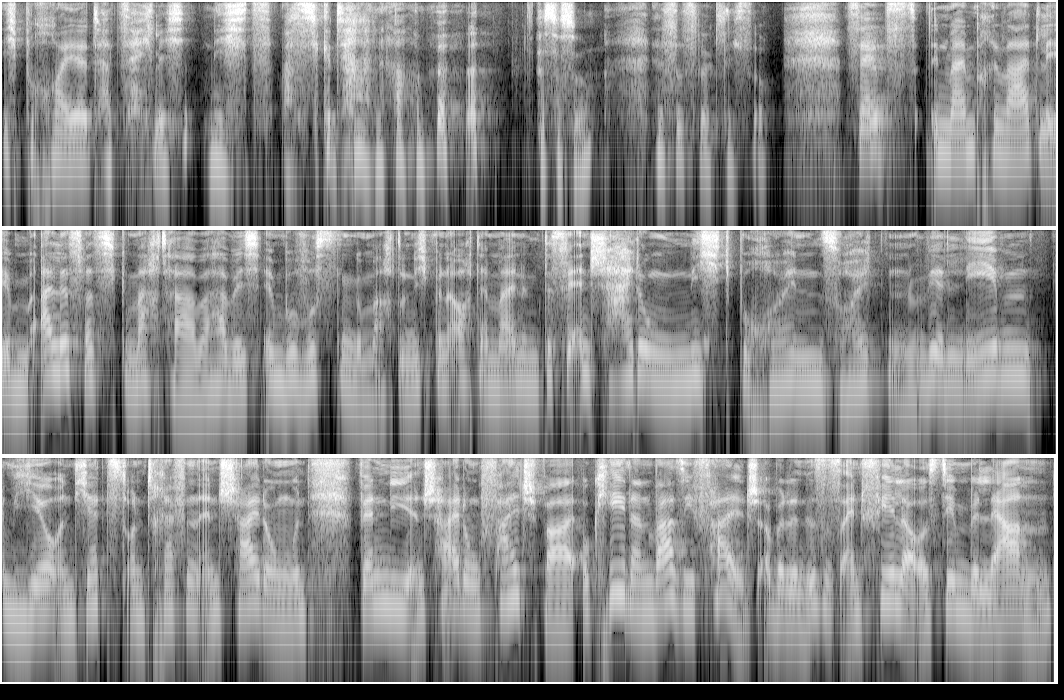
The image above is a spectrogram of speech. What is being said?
Ich bereue tatsächlich nichts, was ich getan habe. Ist das so? Es ist wirklich so. Selbst in meinem Privatleben, alles, was ich gemacht habe, habe ich im Bewussten gemacht. Und ich bin auch der Meinung, dass wir Entscheidungen nicht bereuen sollten. Wir leben im Hier und Jetzt und treffen Entscheidungen. Und wenn die Entscheidung falsch war, okay, dann war sie falsch. Aber dann ist es ein Fehler, aus dem wir lernen.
